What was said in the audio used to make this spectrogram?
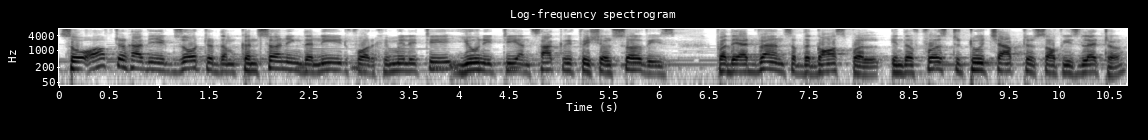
So, after having exhorted them concerning the need for humility, unity, and sacrificial service for the advance of the gospel in the first two chapters of his letter,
